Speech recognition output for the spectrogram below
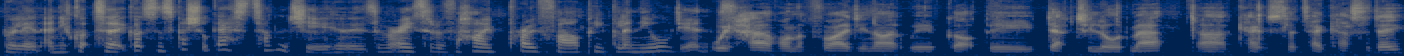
Brilliant. And you've got uh, got some special guests haven't you who is very sort of high profile people in the audience? We have on the friday night we've got the deputy lord mayor uh, councillor ted cassidy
